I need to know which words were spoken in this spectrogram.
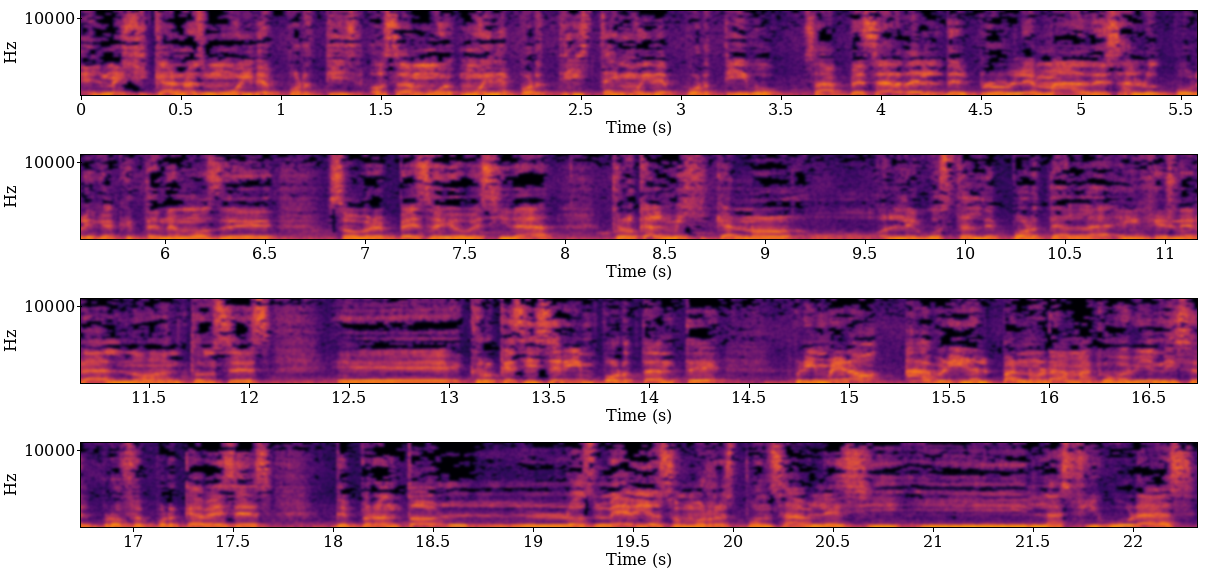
el mexicano es muy deportista, o sea, muy, muy deportista y muy deportivo. O sea, a pesar del, del problema de salud pública que tenemos de sobrepeso y obesidad, creo que al mexicano oh, le gusta el deporte a la- en general, ¿no? Entonces, eh, creo que sí sería importante, primero, abrir el panorama, como bien dice el profe, porque a veces, de pronto, los medios somos responsables y, y las figuras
